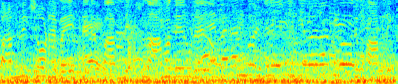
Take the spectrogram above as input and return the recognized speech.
পাবলিক শট হবে এই সাইডে পাবলিক শুধু আমাদের উঠে পাবলিক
